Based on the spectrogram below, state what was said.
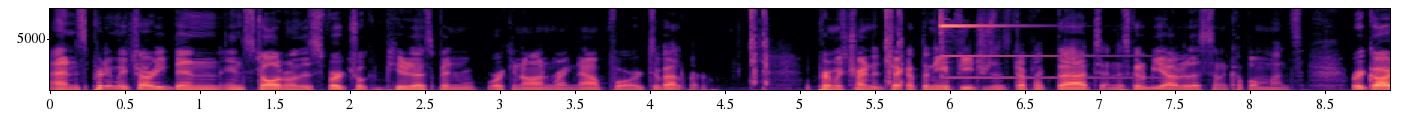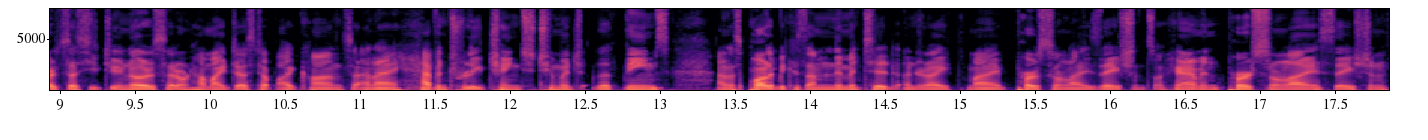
and it's pretty much already been installed on this virtual computer that's been working on right now for developer. Pretty much trying to check out the new features and stuff like that and it's going to be out of this in a couple months. Regardless, as you do notice, I don't have my desktop icons and I haven't really changed too much of the themes and it's partly because I'm limited underneath my personalization. So here I'm in personalization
